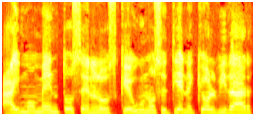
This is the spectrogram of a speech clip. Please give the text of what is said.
hay momentos en los que uno se tiene que olvidar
